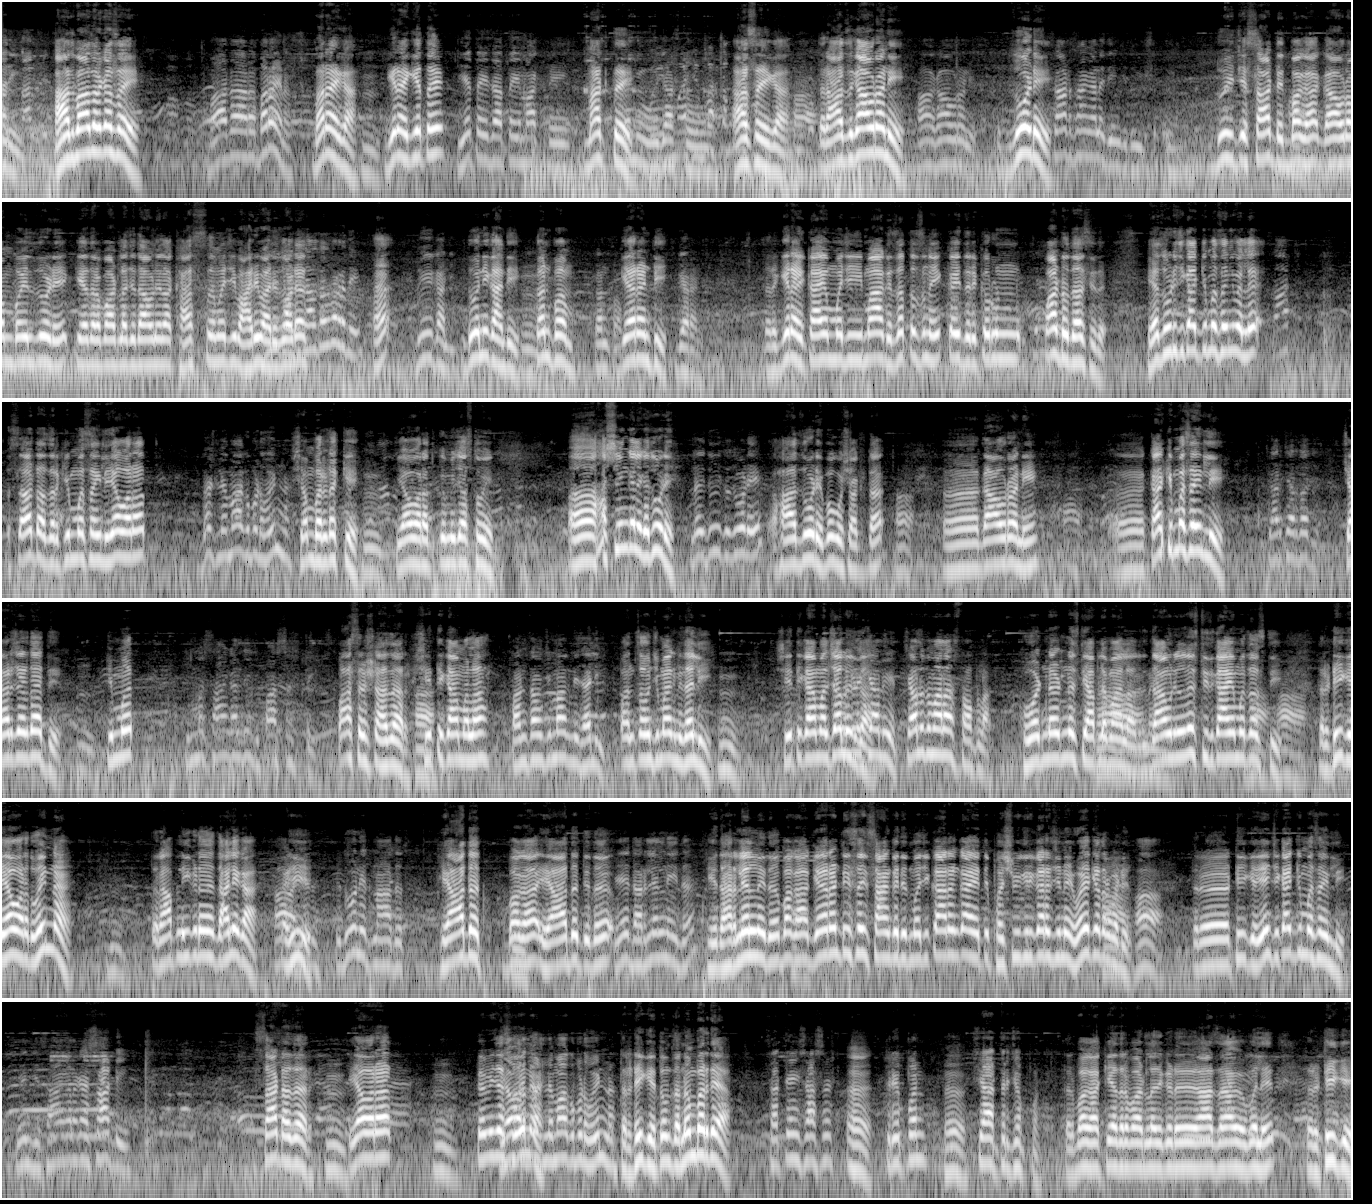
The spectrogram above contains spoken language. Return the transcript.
आज बाजार कसा आहे? बाजार बरा आहे ना. बरा आहे का? गिरायक जातय मागतय. मागतय. कमी होईल जास्त होईल. असं आहे का? तर आज गावराने? हा गावराने. जोडे? साठ सांगायला त्यांची दुईचे साठ आहेत बघा. गावराम बैल जोडे. केदार पाटलाच्या दावणीला खास म्हणजे भारी भारी जोड्या. चालतात बरं ते. हा? दुई गांधी. दोन्ही Gandhi. Confirm? Confirm. Guarantee guarantee तर गिराय काय म्हणजे माग जातच नाही. काहीतरी करून पाठवत असेल या जोडीची काय किंमत सांगली म्हणले? साठ. हजार किंमत सांगली या वरात. बसले माग पड होईल ना. शंभर टक्के. या वरात कमी जास्त होईल. अं, हा शिंगल आहे का जोडे? लय दुईचं जोडे. हा जोडे बघू शकता. हा. अं, गावराने. अं, काय किंमत सांगितली? चार चार चार दाते. किंमत? किंमत त्यांची पासष्ट आहे. पासष्ट हजार. हा. शेती कामाला? पंचावन्नची मागणी झाली. पंचावन्नची मागणी झाली. शेती कामाला चालू आहे का? चालू आहे चालू तुम्हाला असतो आपला. खोडनड नसती आपल्या हा, माला नाही. दावणीला नसती कायमच असती. हा. तर ठीक आहे या वरात होईल ना? तर आपल्या इकडे झाले का? हे दोन आहेत ना आदत. हे आदत बघा हे आदत इथं. हे धरलेलं नाही इथं. हे धरलेलं नाही बघा गॅरंटी सही सांगत आहेत. म्हणजे कारण काय आहे, ते फसविगिरी करायची नाही होय केदार पाटील? हा. तर ठीक आहे. यांची काय किंमत सांगितली? त्यांची सांगायला काय साठ हजार. हम्म. या वरात कमी जास्त होईल ना? माग पड होईल ना? तर ठीक आहे तुमचा नंबर द्या. सत्याऐंशी सहासष्ट हं, त्रेपन्न हं. शहात्तर छप्पन. तर बघा केदार पाटला इकडे आज अवेलेबल आहे तर ठीक आहे.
